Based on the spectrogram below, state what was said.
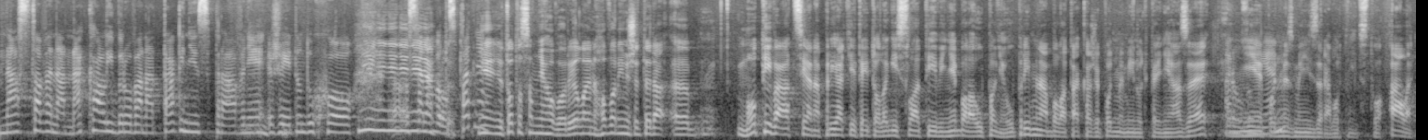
nastavená, nakalibrovaná tak nesprávne, že jednoducho nie, nie, nie, nie, sa nám nie, rozpadne? Nie, nie, toto som nehovoril, len hovorím, že teda e, motivácia na prijatie tejto legislatívy nebola úplne úprimná, bola taká, že poďme minúť peniaze, Rozumiem. nie poďme zmeniť zdravotníctvo. Ale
